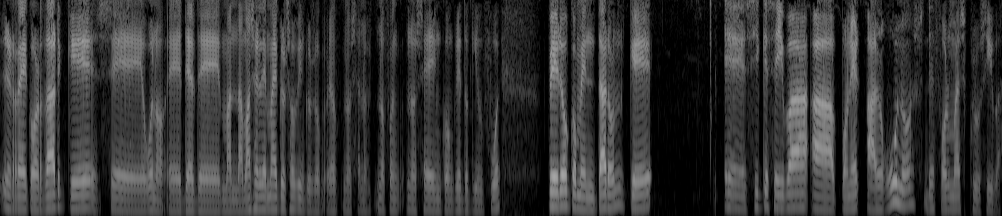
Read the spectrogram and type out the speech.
recordar que se, bueno, desde mandamaser de Microsoft, incluso no, sé, no, fue, no sé en concreto quién fue, pero comentaron que sí que se iba a poner algunos de forma exclusiva.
